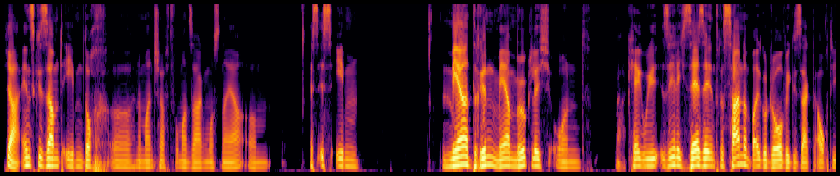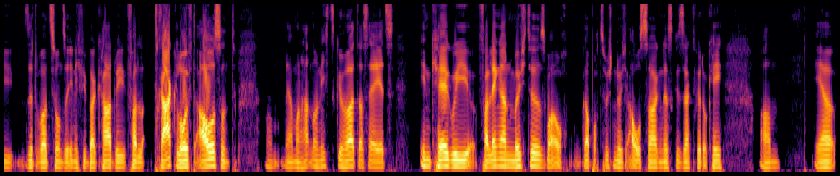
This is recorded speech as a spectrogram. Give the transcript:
ja, insgesamt eben doch äh, eine Mannschaft, wo man sagen muss, naja, ähm, es ist eben mehr drin, mehr möglich und ja, Calgary sicherlich sehr, sehr interessant und bei Godreau, wie gesagt, auch die Situation so ähnlich wie bei Cardby. Vertrag läuft aus und ähm, ja, man hat noch nichts gehört, dass er jetzt in Calgary verlängern möchte. Es war auch, gab auch zwischendurch Aussagen, dass gesagt wird, okay, ähm, er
